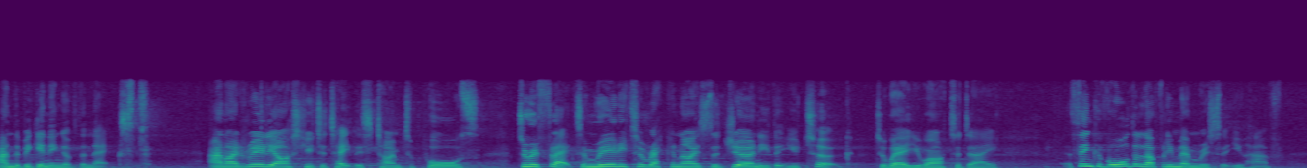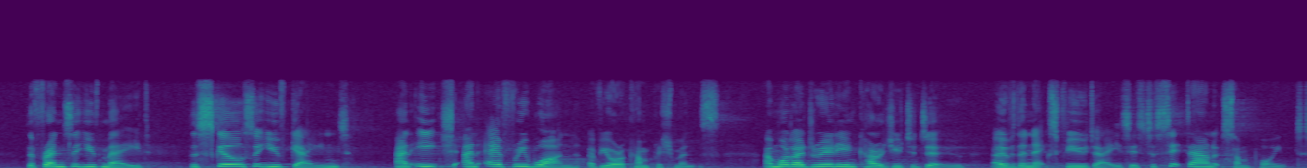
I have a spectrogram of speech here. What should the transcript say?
and the beginning of the next. And I'd really ask you to take this time to pause, to reflect and really to recognise the journey that you took to where you are today. Think of all the lovely memories that you have, the friends that you've made, the skills that you've gained, and each and every one of your accomplishments. And what I'd really encourage you to do over the next few days is to sit down at some point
